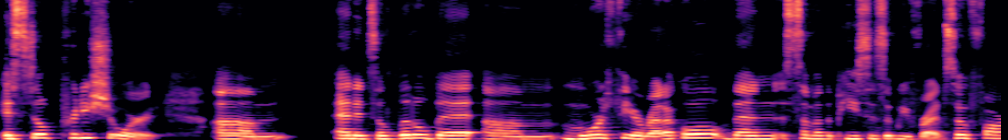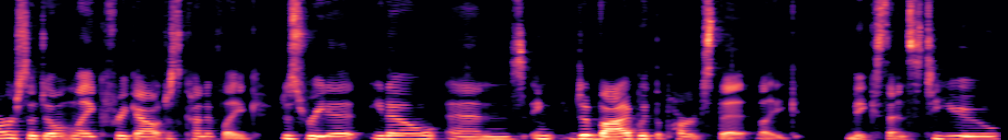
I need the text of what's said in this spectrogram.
is still pretty short. Um, and it's a little bit um, more theoretical than some of the pieces that we've read so far. So don't like freak out. Just kind of like just read it, you know, and, and vibe with the parts that like make sense to you.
